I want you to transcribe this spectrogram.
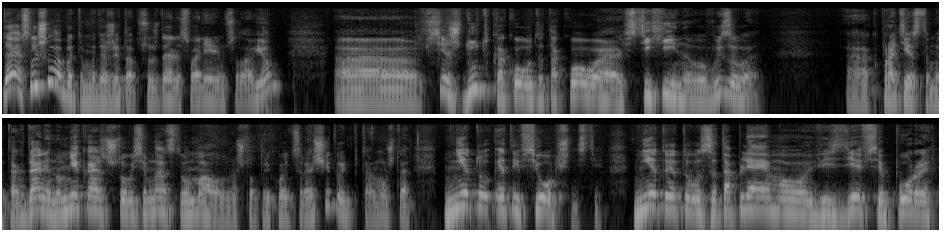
Да, я слышал об этом. Мы даже это обсуждали с Валерием Соловьем. А, все ждут какого-то такого стихийного вызова к протестам и так далее. Но мне кажется, что 18-го мало на что приходится рассчитывать, потому что нету этой всеобщности. Нету этого затопляемого везде все поры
